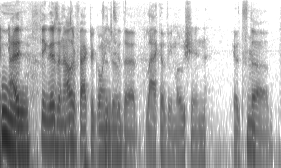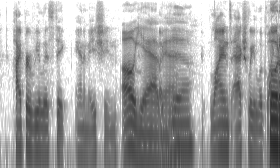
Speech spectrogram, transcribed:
kidding. I think there's another factor going into the lack of emotion. It's Hmm. the hyper realistic animation. Oh, yeah, Like, man. Lions actually look like lions.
